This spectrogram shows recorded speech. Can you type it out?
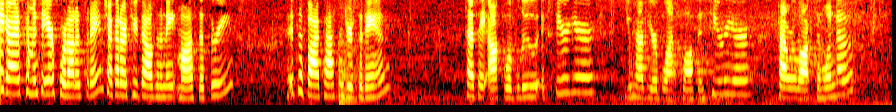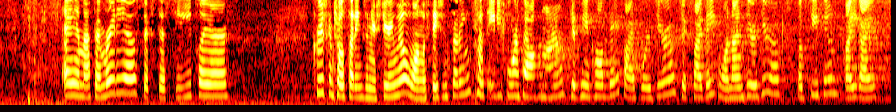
Hey guys, come into Airport Autos today and check out our 2008 Mazda 3. It's a five passenger sedan. Has a aqua blue exterior. You have your black cloth interior, power locks and windows. AM FM radio, 6 disc CD player, cruise control settings in your steering wheel along with station settings. Has 84,000 miles. Give me a call today, 540-658-1900. Hope to see you soon. Bye you guys.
